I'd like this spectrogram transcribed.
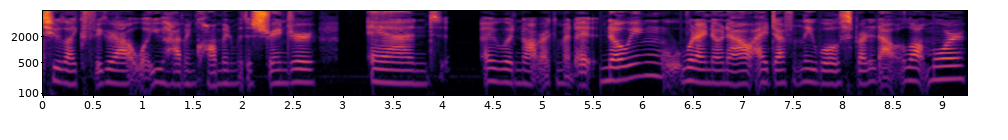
to like figure out what you have in common with a stranger. And I would not recommend it. Knowing what I know now, I definitely will spread it out a lot more.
